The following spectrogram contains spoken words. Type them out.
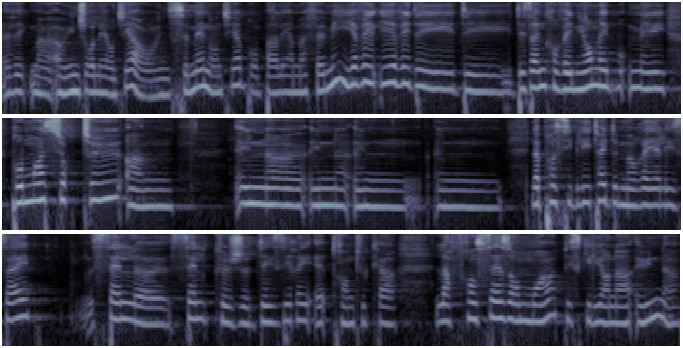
Avec ma, une journée entière, une semaine entière pour parler à ma famille. Il y avait, des, inconvénients, mais, pour moi surtout une, la possibilité de me réaliser celle, euh, que je désirais être, en tout cas la française en moi, puisqu'il y en a une,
